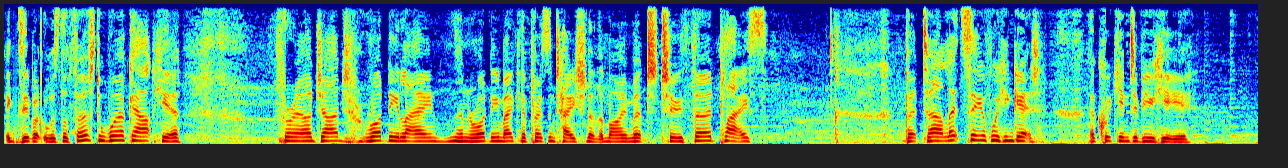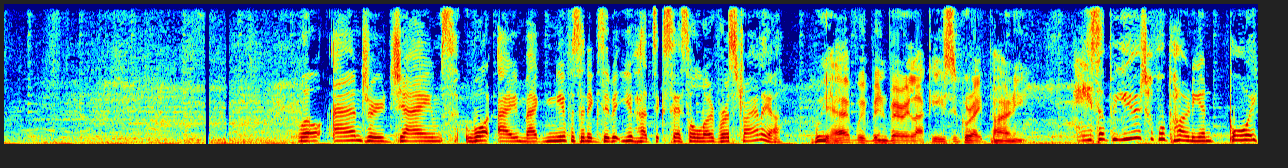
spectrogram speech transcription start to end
exhibit. It was the first to work out here for our judge, Rodney Lane. And Rodney making a presentation at the moment to third place. But uh, let's see if we can get a quick interview here. Well, Andrew James, what a magnificent exhibit. You've had success all over Australia. We have. We've been very lucky. He's a great pony. He's a beautiful pony, and boy,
